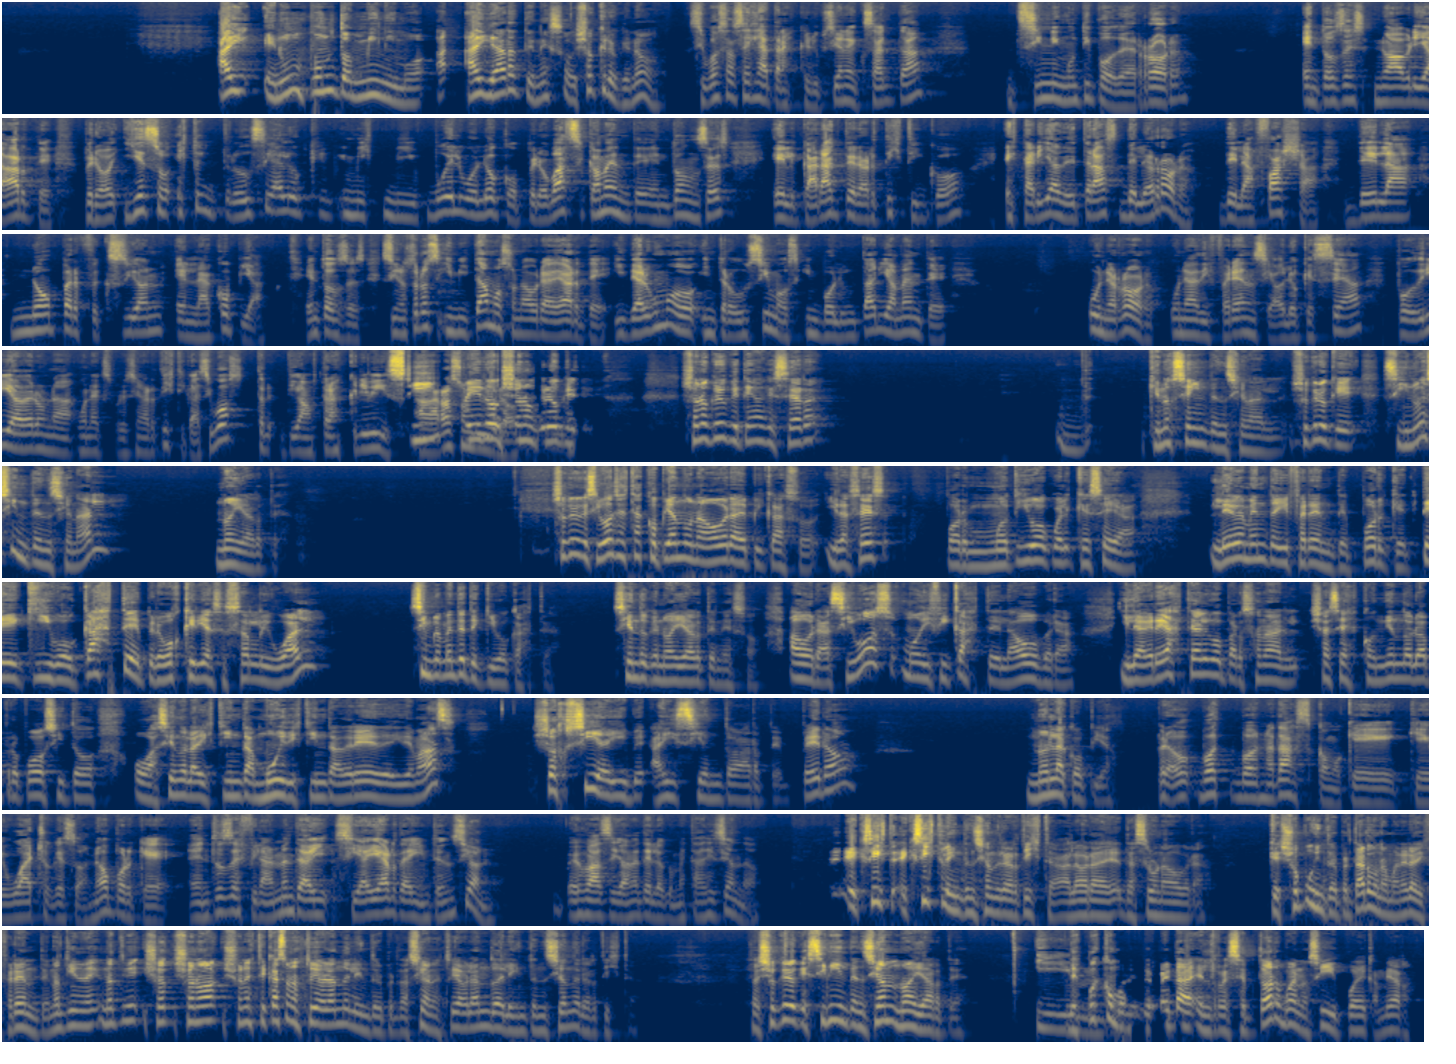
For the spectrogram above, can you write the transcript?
¿Hay en un punto mínimo, ¿hay arte en eso? Yo creo que no. Si vos haces la transcripción exacta, sin ningún tipo de error, entonces no habría arte. Pero, y eso, esto introduce algo que me, me, vuelvo loco, pero básicamente entonces el carácter artístico estaría detrás del error, de la falla, de la no perfección en la copia. Entonces, si nosotros imitamos una obra de arte y de algún modo introducimos involuntariamente un error, una diferencia o lo que sea, podría haber una, una expresión artística. Si vos, digamos, transcribís, sí, agarrás un pero libro, yo no creo que yo no creo que tenga que ser que no sea intencional. Yo creo que si no es intencional, no hay arte. Yo creo que si vos estás copiando una obra de Picasso y la haces por motivo cual que sea, levemente diferente, porque te equivocaste, pero vos querías hacerlo igual, simplemente te equivocaste. Siento que no hay arte en eso. Ahora, si vos modificaste la obra y le agregaste algo personal, ya sea escondiéndolo a propósito o haciéndola distinta, muy distinta adrede y demás, yo sí ahí, ahí siento arte, pero no en la copia. Pero vos, vos notás como que, que, guacho que sos, ¿no? Porque entonces finalmente hay, si hay arte hay intención. Es básicamente lo que me estás diciendo. Existe, existe la intención del artista a la hora de, de hacer una obra que yo puedo interpretar de una manera diferente. No tiene, no tiene, yo, yo, no, yo en este caso no estoy hablando de la interpretación, estoy hablando de la intención del artista. O sea, yo creo que sin intención no hay arte. Y después, como lo interpreta el receptor, bueno, sí, puede cambiar.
